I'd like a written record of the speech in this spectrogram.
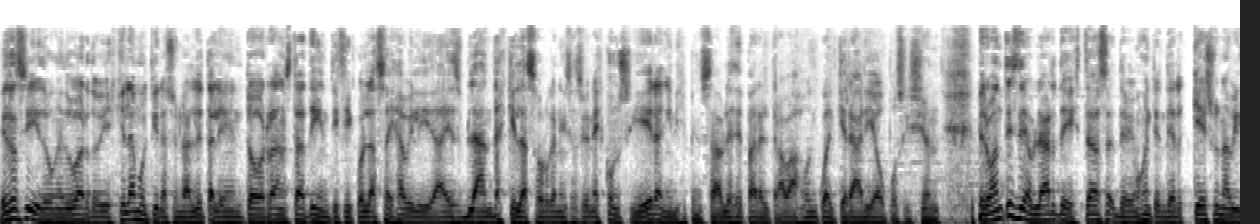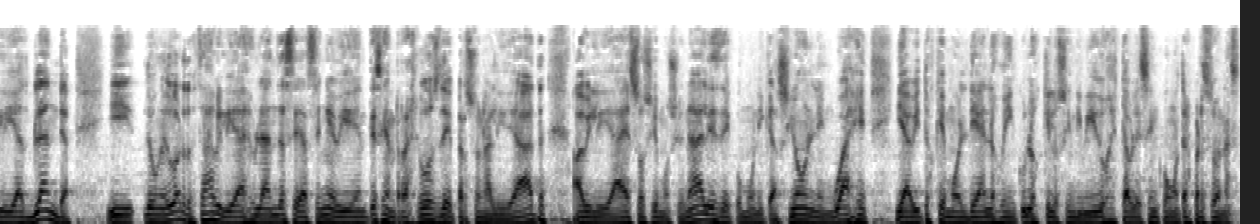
Es así, don Eduardo, y es que la multinacional de talento Randstad identificó las seis habilidades blandas que las organizaciones consideran indispensables para el trabajo en cualquier área o posición. Pero antes de hablar de estas, debemos entender qué es una habilidad blanda. Y, don Eduardo, estas habilidades blandas se hacen evidentes en rasgos de personalidad, habilidades socioemocionales, de comunicación, lenguaje y hábitos que moldean los vínculos que los individuos establecen con otras personas.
